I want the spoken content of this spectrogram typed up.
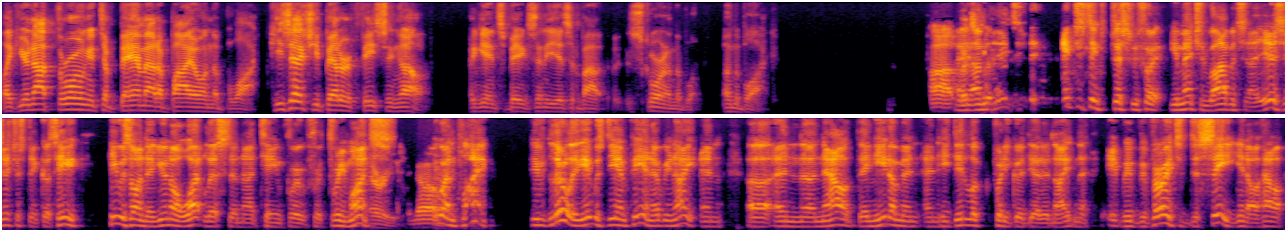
Like you're not throwing it to Bam out of bio on the block. He's actually better at facing up against bigs than he is about scoring on the block on the block. Uh, I- let's I mean, it's interesting. Just before you mentioned Robinson, it is interesting because he he was on the you know what list in that team for for three months. He wasn't playing. He, literally, he was DMP in every night, and uh, and uh, now they need him, and, and he did look pretty good the other night. And it would be very interesting to see, you know, how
